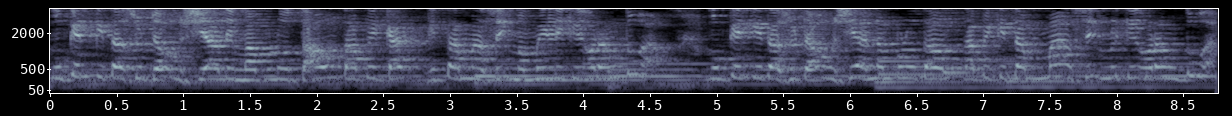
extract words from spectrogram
Mungkin kita sudah usia 50 tahun tapi kita masih memiliki orang tua. Mungkin kita sudah usia 60 tahun tapi kita masih memiliki orang tua.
